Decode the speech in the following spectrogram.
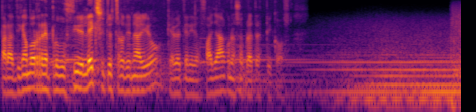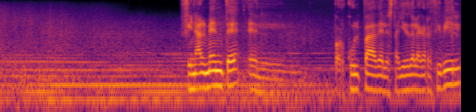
para, digamos, reproducir el éxito extraordinario que había tenido Falla con el Sopra de Tres Picos. Finalmente, por culpa del estallido de la guerra civil,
